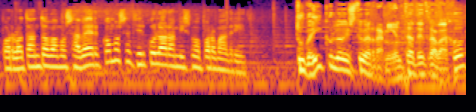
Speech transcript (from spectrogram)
Por lo tanto, vamos a ver cómo se circula ahora mismo por Madrid. ¿Tu vehículo es tu herramienta de trabajo?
